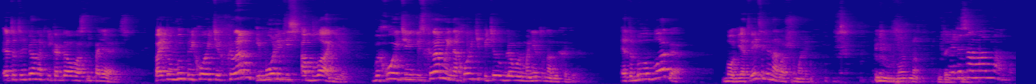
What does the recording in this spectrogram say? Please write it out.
этот ребенок никогда у вас не появится. Поэтому вы приходите в храм и молитесь о благе. Выходите из храма и находите пятирублевую монету на выходе. Это было благо? Боги ответили на вашу молитву? Можно? Это самообман.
